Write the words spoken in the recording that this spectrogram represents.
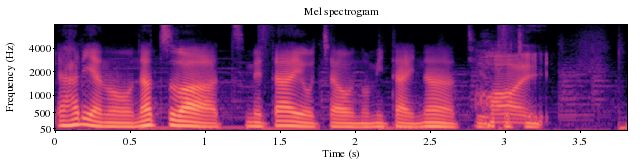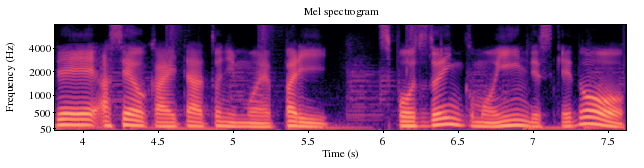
やはりあの夏は冷たいお茶を飲みたいなっていう時、はい、で汗をかいた後にもやっぱりスポーツドリンクもいいんですけど、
